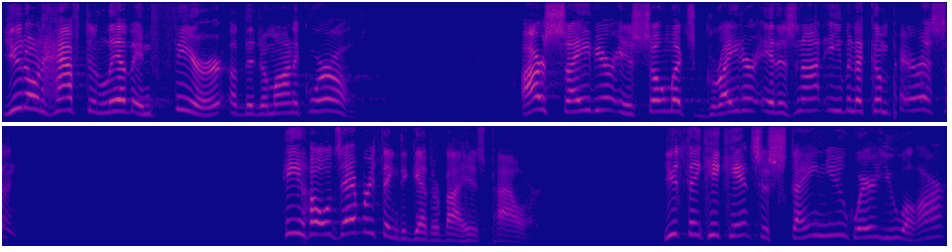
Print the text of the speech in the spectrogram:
You don't have to live in fear of the demonic world. Our Savior is so much greater, it is not even a comparison. He holds everything together by His power. You think He can't sustain you where you are?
